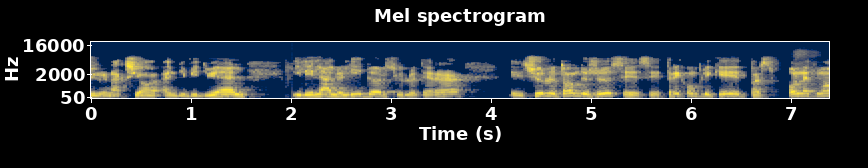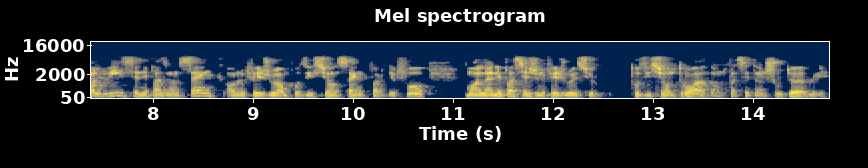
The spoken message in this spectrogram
une action individuelle. Il est là le leader sur le terrain. Et sur le temps de jeu, c'est très compliqué parce honnêtement, lui, ce n'est pas un 5. On le fait jouer en position 5 par défaut. Moi, l'année passée, je le fais jouer sur position 3, donc c'est un shooter, lui.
